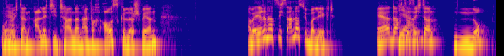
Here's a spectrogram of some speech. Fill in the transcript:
wodurch ja. dann alle Titanen dann einfach ausgelöscht werden. Aber Eren hat sich's anders überlegt. Er dachte ja. sich dann, nope,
